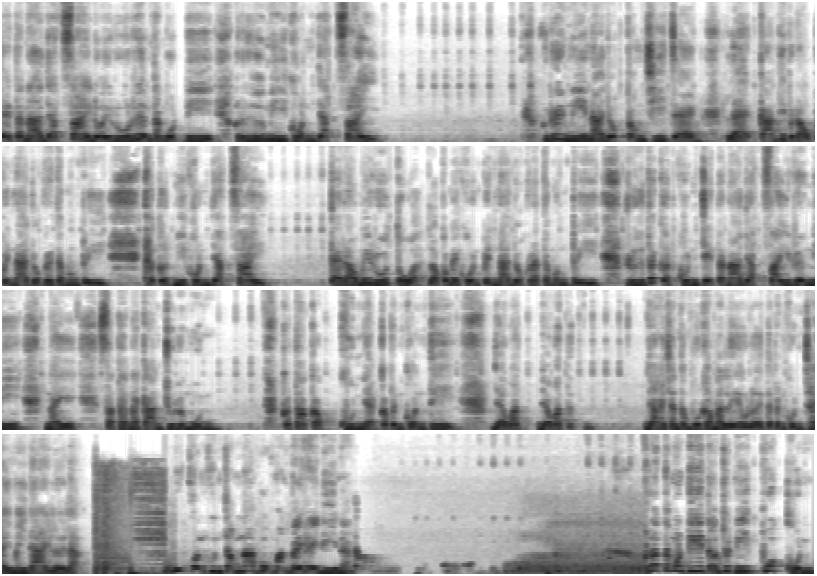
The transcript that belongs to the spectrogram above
จตนายัดไส้โดยรู้เรื่องทั้งหมดดี หรือมีคนยัดไส้เรื่องนี้นายกต้องชี้แจง และการที่เราเป็นนายกรัฐมนตรี ถ้าเกิดมีคนยัดไส้ แต่เราไม่รู้ตัวเราก็ไม่ควรเป็นนายกรัฐมนตรี หรือถ้าเกิดคุณเจตนายัดไส้เรื่องนี้ในสถานการณ์ชุลมุน ก็เท่ากับคุณเนี่ยก็เป็นคนที่อย่าว่าอย่าว่าอย่าให้ฉันต้องพูดคำว่าเลวเลย แต่เป็นคนใช้ไม่ได้เลยล่ะทุกคนคุณจำหน้าพวกมันไว้ให้ดีนะ มนตรีตามชุดนี้พวกคุณ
